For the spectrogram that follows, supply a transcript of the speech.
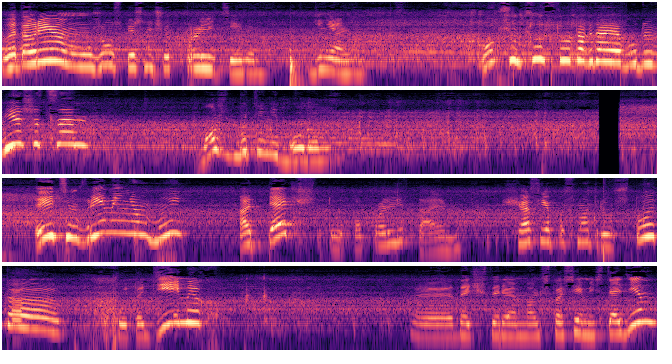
В это время мы уже успешно что-то пролетели. Гениально. В общем, чувствую, тогда я буду вешаться. Может быть и не буду. Этим временем мы опять что-то пролетаем. Сейчас я посмотрю, что это. Какой-то демих. Э, D4M0171.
